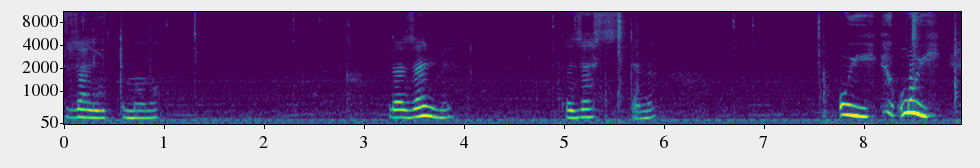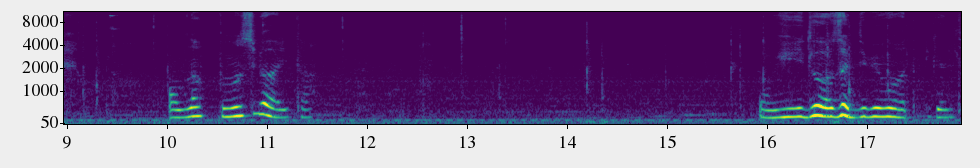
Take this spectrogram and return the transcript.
Güzel gittim ama. Lazer mi? Lazer sistemi. Oy, oy. Allah bu nasıl bir harita? Oy lazer dibime attı geldi.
